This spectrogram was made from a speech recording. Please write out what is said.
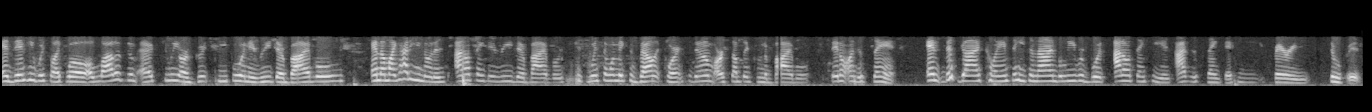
And then he was like, well, a lot of them actually are good people and they read their Bibles. And I'm like, how do you know this? I don't think they read their Bibles. Because when someone makes a valid point to them or something from the Bible, they don't understand. And this guy claims that he's a non-believer, but I don't think he is. I just think that he's very stupid.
